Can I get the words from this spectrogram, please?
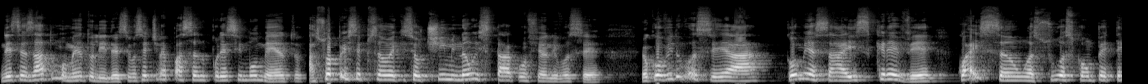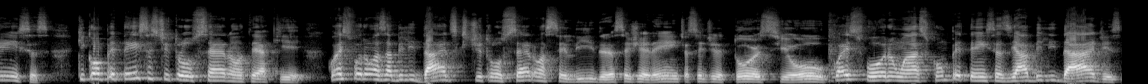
nesse exato momento, líder, se você estiver passando por esse momento, a sua percepção é que seu time não está confiando em você. Eu convido você a começar a escrever quais são as suas competências. Que competências te trouxeram até aqui? Quais foram as habilidades que te trouxeram a ser líder, a ser gerente, a ser diretor, CEO? Quais foram as competências e habilidades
